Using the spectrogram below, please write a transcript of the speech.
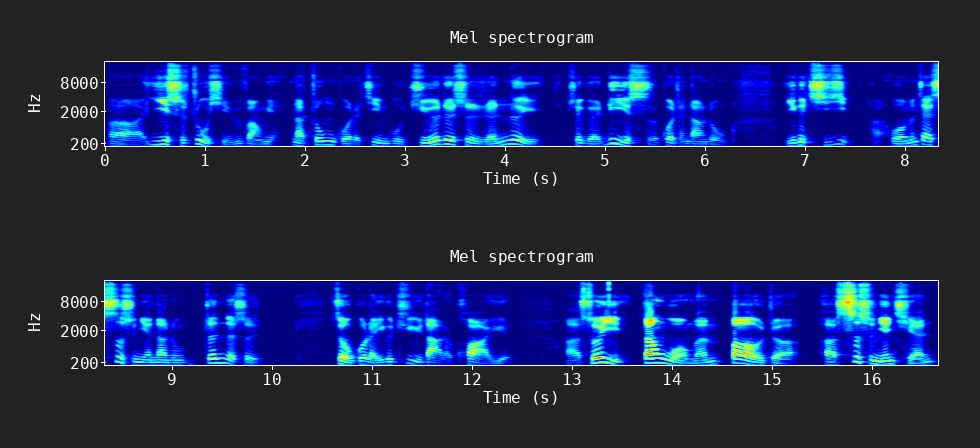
呃衣食住行方面，那中国的进步绝对是人类这个历史过程当中。一个奇迹啊！我们在四十年当中真的是走过了一个巨大的跨越啊！所以，当我们抱着呃四十年前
